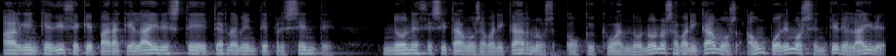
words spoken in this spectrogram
Alguien que dice que para que el aire esté eternamente presente no necesitamos abanicarnos o que cuando no nos abanicamos aún podemos sentir el aire,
